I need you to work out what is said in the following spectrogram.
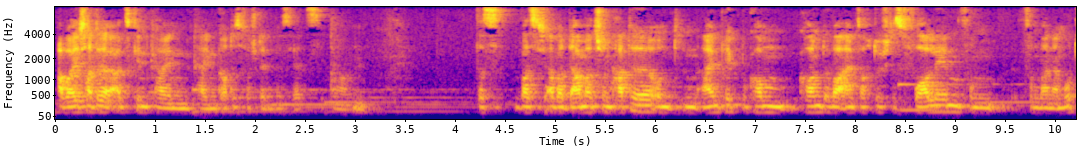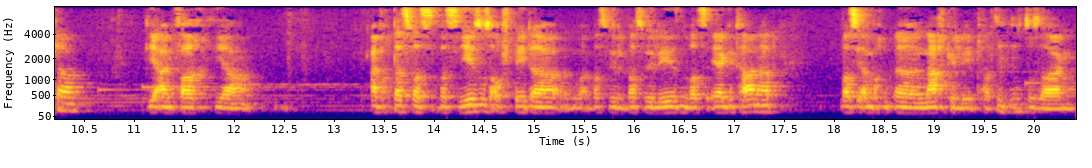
aber ich hatte als Kind kein, kein Gottesverständnis jetzt. Ähm, das, was ich aber damals schon hatte und einen Einblick bekommen konnte, war einfach durch das Vorleben von, von meiner Mutter, die einfach ja einfach das, was, was Jesus auch später, was wir, was wir lesen, was er getan hat, was sie einfach äh, nachgelebt hat, mhm. sozusagen.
